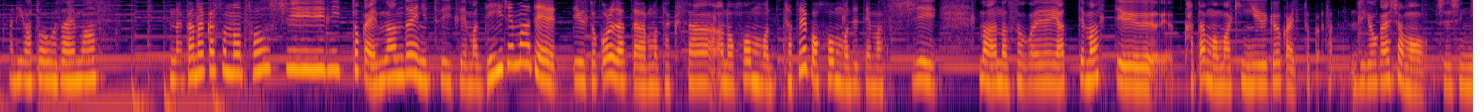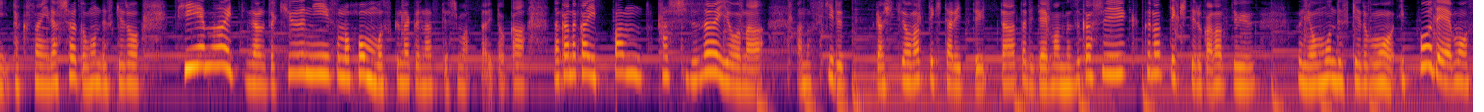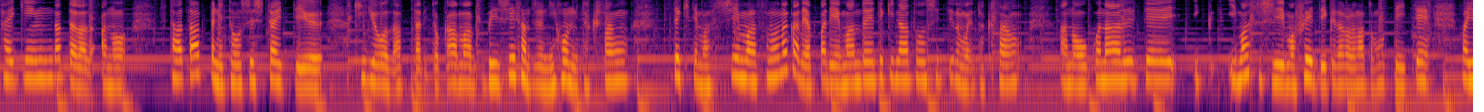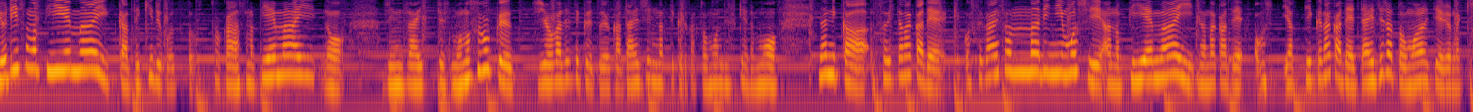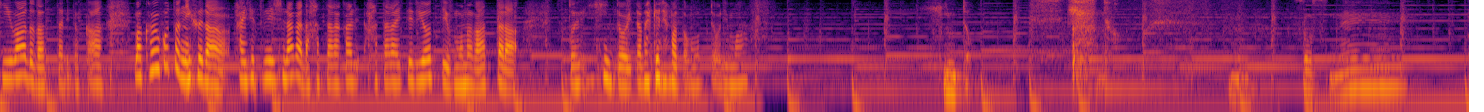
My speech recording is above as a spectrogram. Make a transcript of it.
ありがとうございます。なかなかその投資にとか M&A について、まあ、ディールまでっていうところだったらもうたくさんあの本も例えば本も出てますし、まあ、あのそこでやってますっていう方もまあ金融業界とか事業会社も中心にたくさんいらっしゃると思うんですけど PMI ってなると急にその本も少なくなってしまったりとかなかなか一般化しづらいようなあのスキルが必要になってきたりっていったあたりで、まあ、難しくなってきてるかなっていうふうに思うんですけども一方でもう最近だったらあのスタートアップに投資したいっていう企業だったりとか、まあ、VC さんというのは日本にたくさん出てきてますし、まあ、その中でやっぱり M&A 的な投資っていうのもたくさんあの行われていくいますし、まあ、増えていくだろうなと思っていて、まあ、よりその PMI ができることとかその PMI の人材ってものすごく需要が出てくるというか大事になってくるかと思うんですけれども何かそういった中で結構菅井さんなりにもしあの PMI の中でやっていく中で大事だと思われているようなキーワードだったりとか、まあ、こういうことに普段大切にしながら働か働いてるよっていうものがあったらちょっとヒントをいただければと思っております。ヒントヒント、うん、そうっすね、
